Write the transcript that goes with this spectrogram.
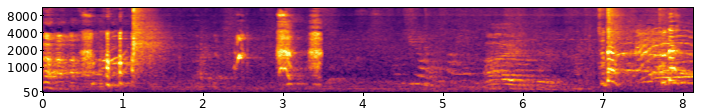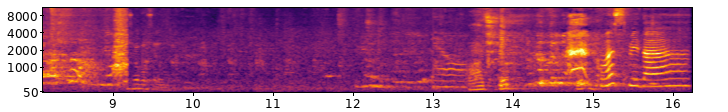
아이, 초대 초대. 쳐보세요. 아 진짜? 고맙습니다.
